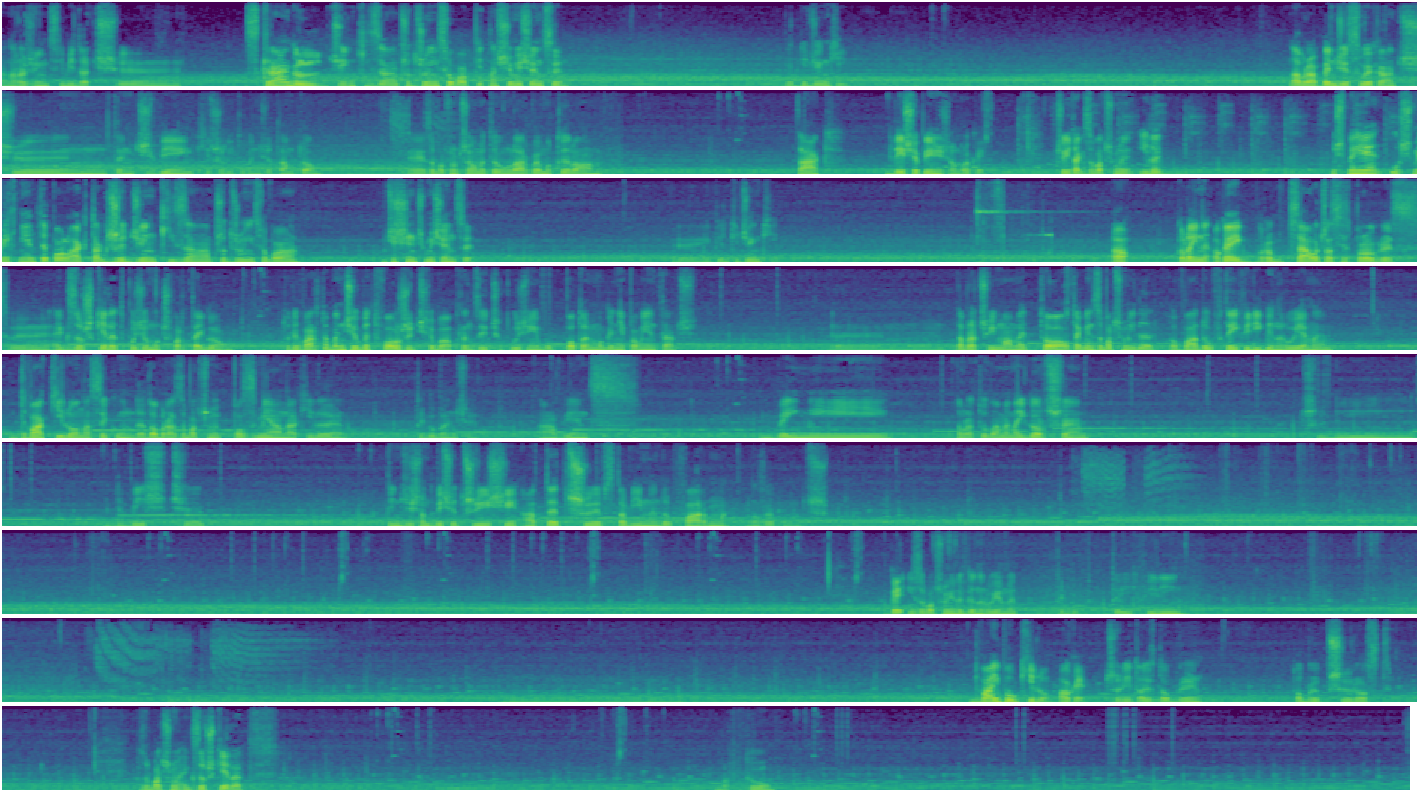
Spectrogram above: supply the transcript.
A na razie nic nie widać. Yy... Scraggle, dzięki za przedłużenie słowa, 15 miesięcy. Wielkie dzięki. Dobra, będzie słychać yy, ten dźwięk, jeżeli to będzie tamto. Yy, zobaczmy, czy mamy tę larwę motyla. Tak? 250, ok. Czyli tak, zobaczmy ile... Uśmiechnię... Uśmiechnięty Polak, także dzięki za przedłużenie słowa 10 miesięcy. Yy, wielkie dzięki. O! Kolejny, okay, cały czas jest progres. Yy, egzoszkielet poziomu czwartego, który warto będzie wytworzyć chyba prędzej czy później, bo potem mogę nie pamiętać. Dobra, czyli mamy to, tak więc zobaczmy ile owadów w tej chwili generujemy. 2 kg na sekundę. Dobra, zobaczmy po zmianach ile tego będzie. A więc... Wyjmij... Dobra, tu mamy najgorsze. Czyli... 250, 230, a te trzy wstawimy do farm na zewnątrz. Ok, i zobaczmy ile generujemy tego w tej chwili. Dwa i pół kilo. Ok, czyli to jest dobry, dobry przyrost. Zobaczmy egzoszkielet. tu.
